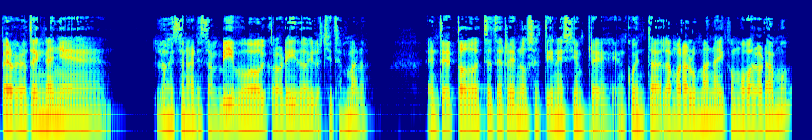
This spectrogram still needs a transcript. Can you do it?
Pero que no te engañen los escenarios tan vivos y coloridos y los chistes malos. Entre todo este terreno se tiene siempre en cuenta la moral humana y cómo valoramos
